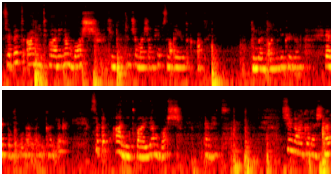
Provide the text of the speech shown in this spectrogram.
Sepet an itibariyle boş. Çünkü bütün çamaşırların hepsini ayırdık. Ah. Bunların aynını görüyorum. Evet bu da bunlarla yıkanacak. Sepet an itibariyle boş. Evet. Şimdi arkadaşlar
